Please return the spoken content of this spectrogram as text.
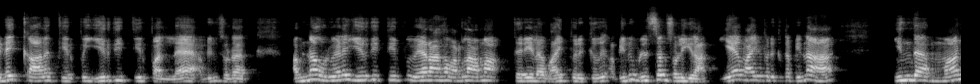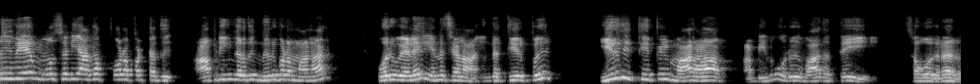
இடைக்கால தீர்ப்பு இறுதி தீர்ப்பு அல்ல அப்படின்னு சொல்றாரு. அப்படின்னா ஒருவேளை இறுதி தீர்ப்பு வேறாக வரலாமா? தெரியல வாய்ப்பு இருக்குது அப்படின்னு வில்சன் சொல்லுகிறார். ஏன் வாய்ப்பு இருக்குது அப்படின்னா இந்த மனுவே மோசடியாக போடப்பட்டது அப்படிங்கிறது நிரூபணமானால் ஒருவேளை என்ன செய்யலாம்? இந்த தீர்ப்பு இறுதி தீர்ப்பில் மாறலாம் அப்படின்னு ஒரு வாதத்தை சகோதரர்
